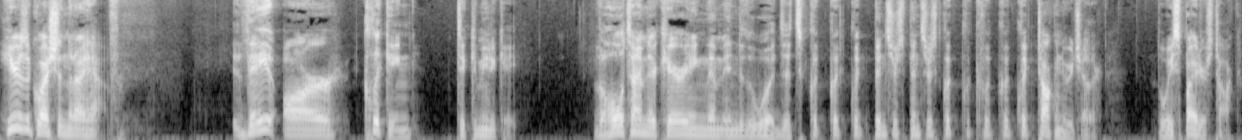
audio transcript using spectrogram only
Here's a question that I have. They are clicking to communicate. The whole time they're carrying them into the woods, it's click, click, click, pincers, pincers, click, click, click, click, click, talking to each other. The way spiders talk.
